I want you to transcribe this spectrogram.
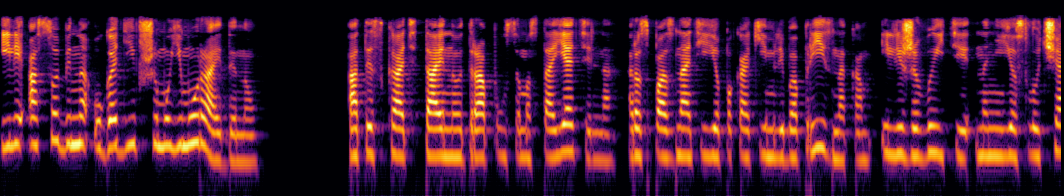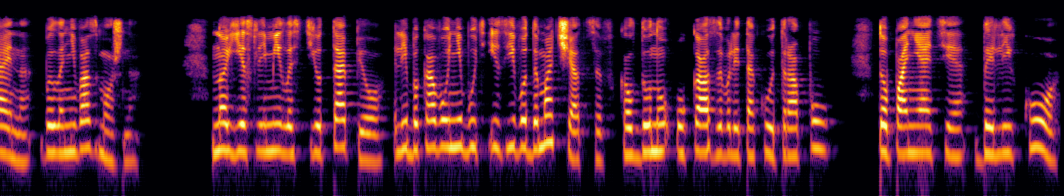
или особенно угодившему ему Райдену. Отыскать тайную тропу самостоятельно, распознать ее по каким-либо признакам или же выйти на нее случайно было невозможно. Но если милостью Тапио, либо кого-нибудь из его домочадцев колдуну указывали такую тропу, то понятие «далеко»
